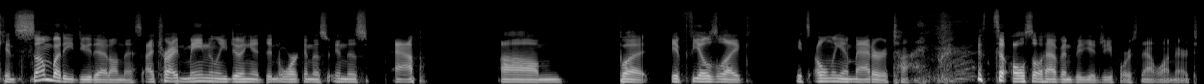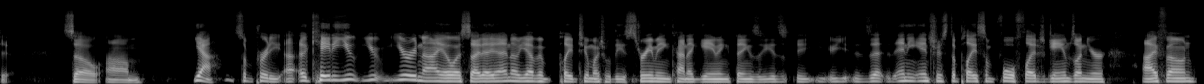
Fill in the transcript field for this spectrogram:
Can somebody do that on this? I tried manually doing it; didn't work in this in this app. Um, but it feels like it's only a matter of time to also have NVIDIA GeForce Now on there too. So, um, yeah, some pretty. Uh, uh, Katie, you you you're an iOS side. I, I know you haven't played too much with these streaming kind of gaming things. Is, is that any interest to play some full fledged games on your iPhone?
